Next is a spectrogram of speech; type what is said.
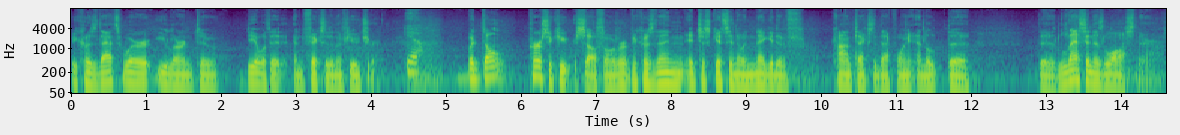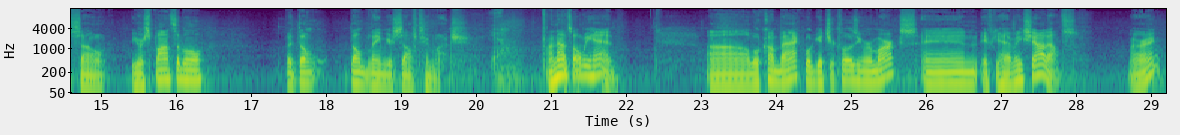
because that's where you learn to deal with it and fix it in the future. Yeah. But don't persecute yourself over it because then it just gets into a negative context at that point and the the, the lesson is lost there. So be responsible but don't don't blame yourself too much. Yeah. And that's all we had. Uh, we'll come back. We'll get your closing remarks and if you have any shout outs. All right.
